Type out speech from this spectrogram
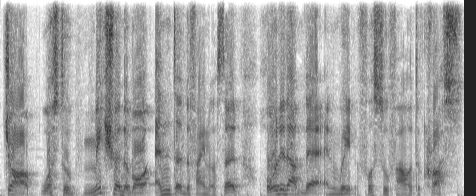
job was to make sure the ball entered the final third, hold it up there and wait for Coufal to cross.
